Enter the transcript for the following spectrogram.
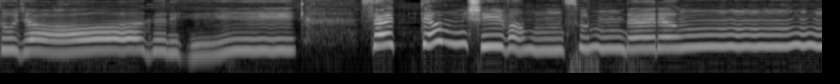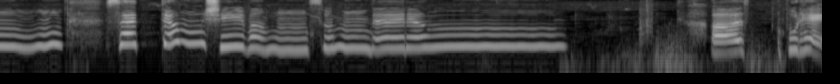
तुजागर है सत्यम, शिवम, सुंदरम। सत्यम शिवम सुंदरम पुढे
